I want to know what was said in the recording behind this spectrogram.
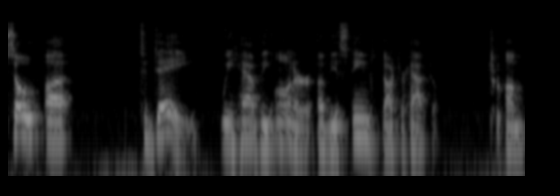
So uh, today we have the honor of the esteemed Dr. Hatfill, um,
